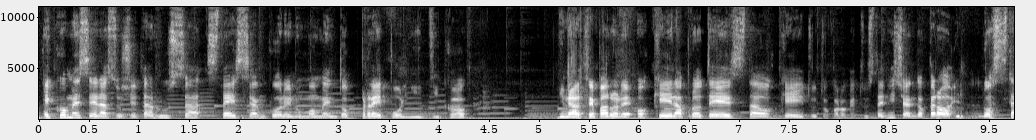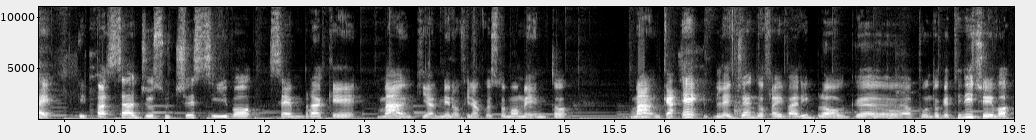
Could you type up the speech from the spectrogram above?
è come se la società russa stesse ancora in un momento pre-politico. In altre parole, ok la protesta, ok tutto quello che tu stai dicendo, però il, lo step, il passaggio successivo sembra che manchi, almeno fino a questo momento manca. E leggendo fra i vari blog, eh, appunto, che ti dicevo,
